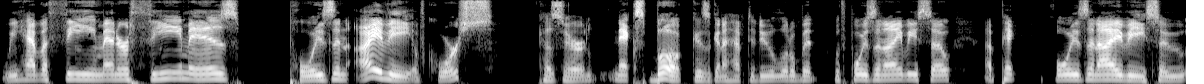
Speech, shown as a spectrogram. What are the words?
we have a theme, and her theme is Poison Ivy, of course, because her next book is going to have to do a little bit with Poison Ivy. So I picked Poison Ivy. So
